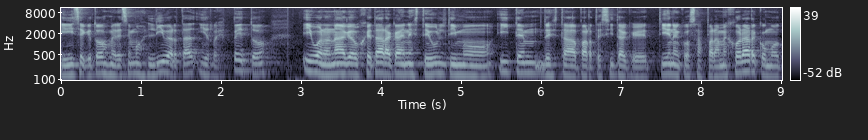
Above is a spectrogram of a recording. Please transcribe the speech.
Y dice que todos merecemos libertad y respeto. Y bueno, nada que objetar acá en este último ítem de esta partecita que tiene cosas para mejorar, como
